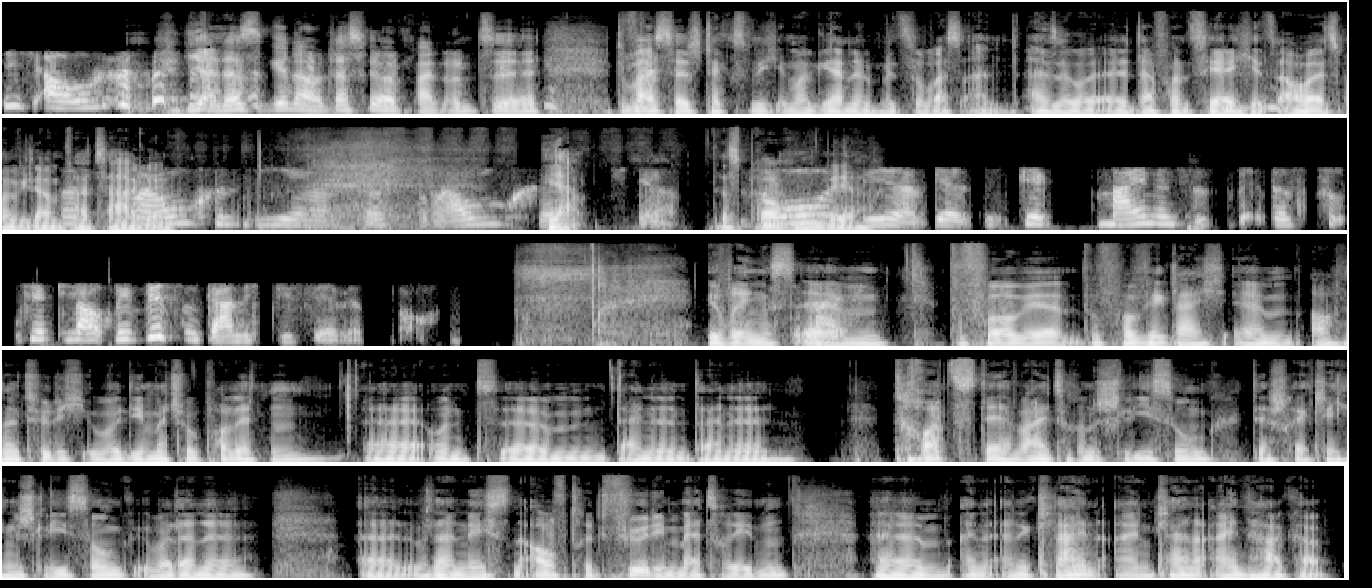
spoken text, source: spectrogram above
ich auch. Ja, das genau, das hört man. Und äh, du weißt, da steckst du mich immer gerne mit sowas an. Also äh, davon zehre ich jetzt auch erstmal wieder ein paar Das Tage. brauchen wir. Das brauchen Ja, wir. Das brauchen so wir. Sehr. Wir, wir meinen das, wir glauben, wir wissen gar nicht, wie sehr wir es brauchen. Übrigens, ähm, bevor wir, bevor wir gleich ähm, auch natürlich über die Metropolitan äh, und ähm, deine, deine trotz der weiteren Schließung, der schrecklichen Schließung über deine äh, über deinen nächsten Auftritt für die Met reden, ähm, eine, eine klein, ein kleiner Einhaker.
